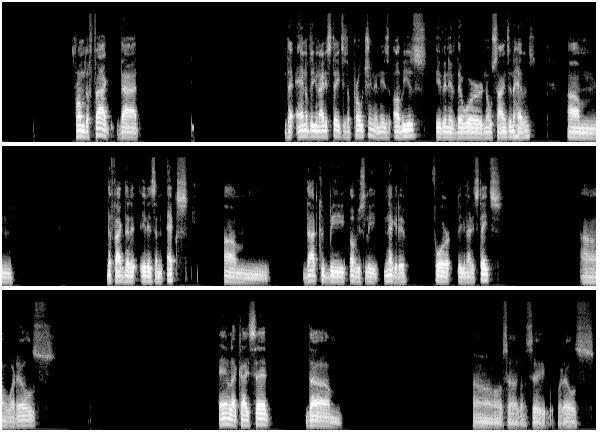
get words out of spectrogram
from the fact that the end of the United States is approaching and is obvious, even if there were no signs in the heavens. Um, the fact that it, it is an X, um, that could be obviously negative for the United States. Uh, what else? And like I said, the um, uh, so I was gonna say what else?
